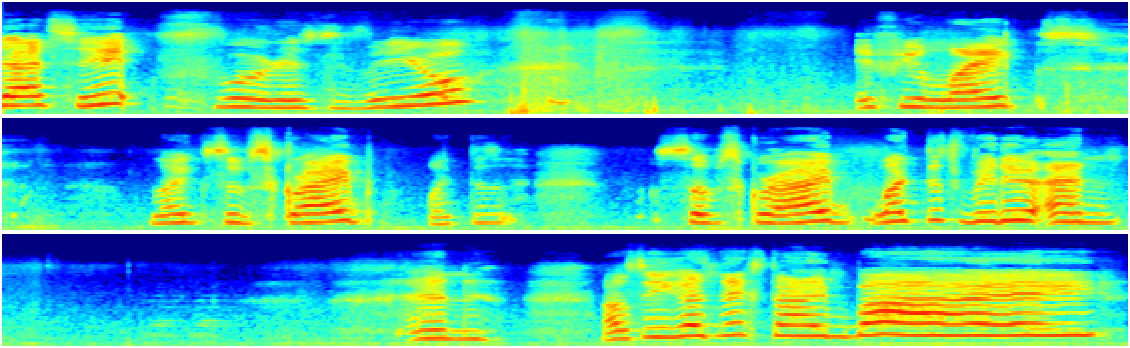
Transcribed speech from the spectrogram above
that's it for this video. If you like, like, subscribe, like this, subscribe, like this video, and and I'll see you guys next time. Bye.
